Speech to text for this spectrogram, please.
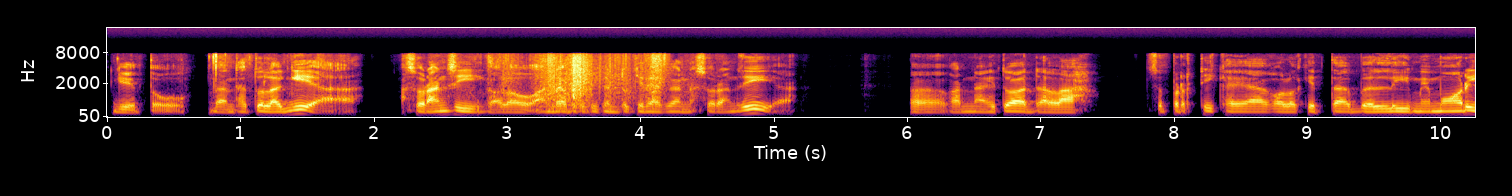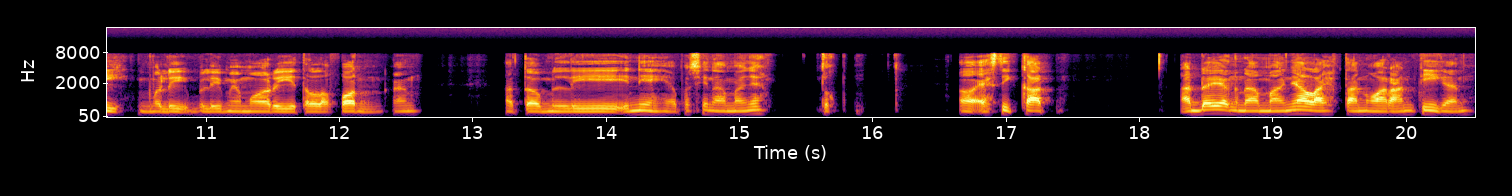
gitu. Dan satu lagi ya asuransi. Kalau anda berpikir untuk jadikan asuransi ya e, karena itu adalah seperti kayak kalau kita beli memori beli beli memori telepon kan atau beli ini apa sih namanya untuk e, SD card ada yang namanya lifetime warranty kan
